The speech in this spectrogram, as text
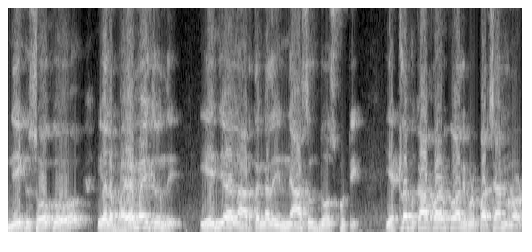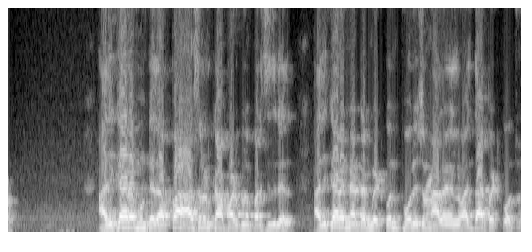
నీకు సోకు ఇలా భయం అవుతుంది ఏం చేయాలని అర్థం కాదు. ఇన్ని ఆశలు దోసుకుంటి. ఎట్లా కాపాడుకోవాలి? ఇప్పుడు పరిశాన్ ఉన్నాడు. అధికారం ఉంటే తప్ప ఆశలను కాపాడుకునే పరిస్థితి లేదు. అధికారాన్ని అడ్డం పెట్టుకొని పోలీసులను నాలుగు నెలల మధ్య దాపెట్టుకోవచ్చు.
